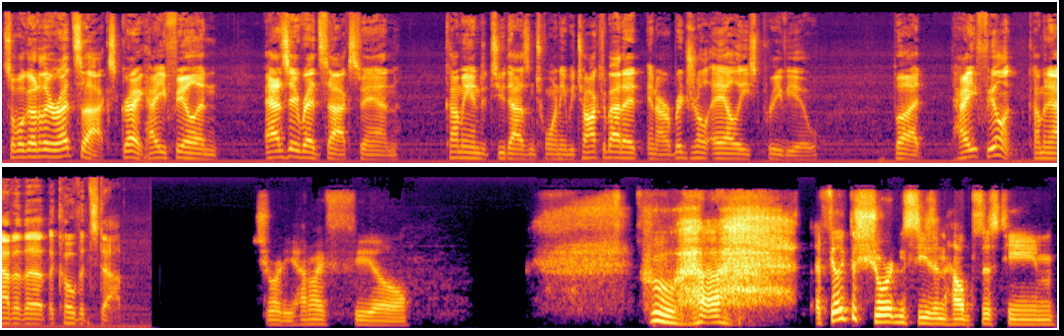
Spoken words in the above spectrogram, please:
so we'll go to the Red Sox. Greg, how you feeling as a Red Sox fan coming into 2020? We talked about it in our original AL East preview, but how you feeling coming out of the the COVID stop? Geordie, how do I feel? Whew. I feel like the shortened season helps this team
